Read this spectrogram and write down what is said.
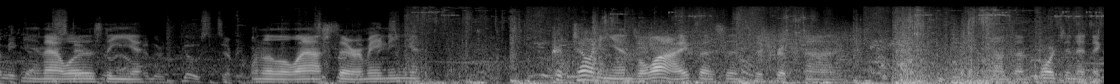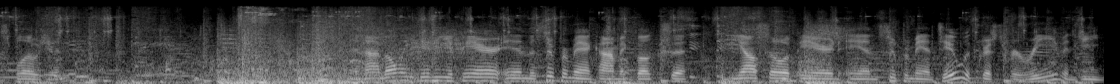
And that was the uh, one of the last uh, remaining Kryptonians alive uh, since the Krypton Krypton's unfortunate explosion. And not only did he appear in the Superman comic books, uh, he also appeared in Superman 2 with Christopher Reeve and Gene,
